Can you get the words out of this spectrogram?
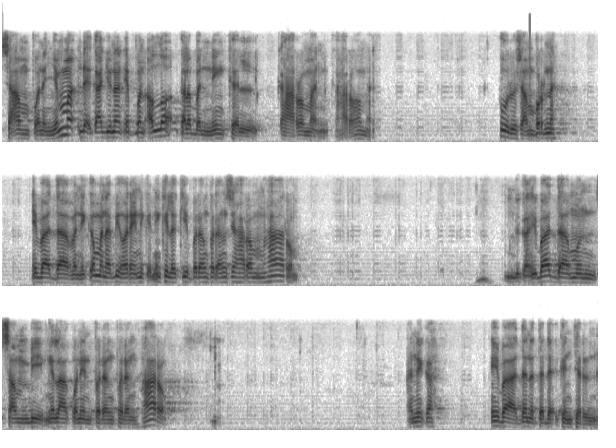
sampun nyemak dek kajunan epon Allah kalau bening ke keharaman keharaman. Puru sempurna ibadah menikah menabi orang ini kini lagi perang-perang si haram-haram. Dengan ibadah mun sambi ngelakonin perang-perang haram. Anikah ibadah na tadak kencerna.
